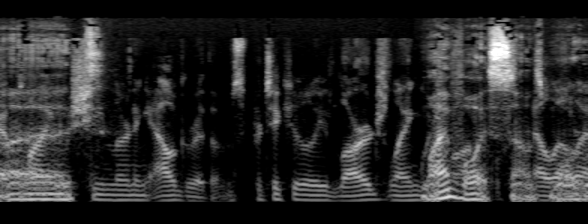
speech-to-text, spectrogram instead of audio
applying website. machine learning algorithms, particularly large language My models, voice sounds more LLMs,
